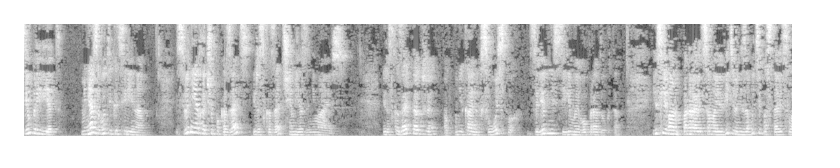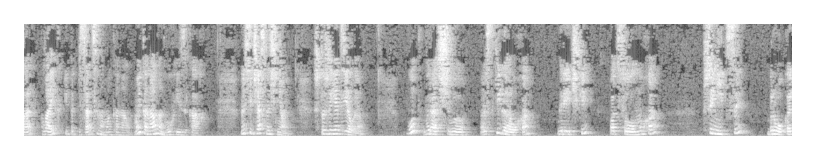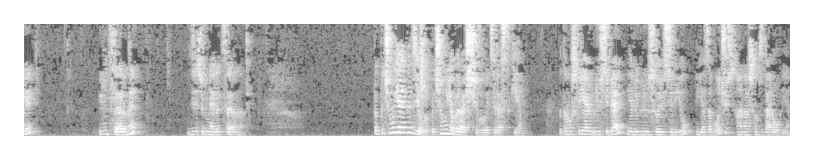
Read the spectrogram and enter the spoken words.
Всем привет! Меня зовут Екатерина. Сегодня я хочу показать и рассказать, чем я занимаюсь. И рассказать также об уникальных свойствах и целебной силе моего продукта. Если вам понравится мое видео, не забудьте поставить лайк и подписаться на мой канал. Мой канал на двух языках. Ну, сейчас начнем. Что же я делаю? Вот выращиваю ростки гороха, гречки, подсолнуха, пшеницы, брокколи, люцерны. Здесь у меня люцерна. Так почему я это делаю? Почему я выращиваю эти ростки? Потому что я люблю себя, я люблю свою семью, я забочусь о нашем здоровье.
